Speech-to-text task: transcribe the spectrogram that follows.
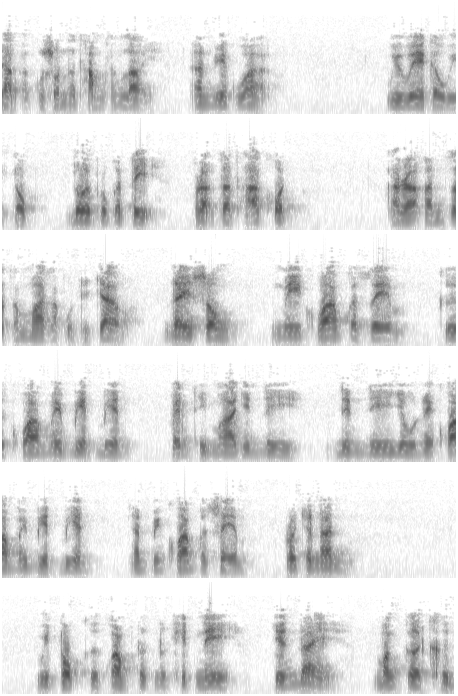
จากอากุศลธรรมทั้งหลาย อันเรียกว่าวิเวกวิตก โดยปกติพระตถาคตอรหันตสัมมาสัมพุทธเจ้า ได้ทรงมีความเกษม คือความไม่เบียดเบียนเป็นที่มายินดี ดินดีอยู่ในความไม่เบียดเบียนนั่นเป็นความเกษม เพราะฉะนั้น วิตกคือความตรึกนึกคิดนี้ จึงได้บังเกิดขึ้น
